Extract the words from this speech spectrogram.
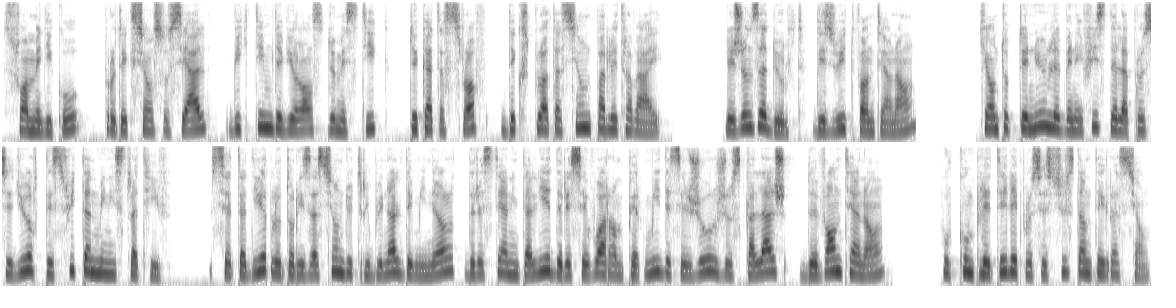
soins médicaux, protection sociale, victimes de violences domestiques, de catastrophes, d'exploitation par le travail. Les jeunes adultes, 18-21 ans, qui ont obtenu le bénéfice de la procédure de suite administrative, c'est-à-dire l'autorisation du tribunal des mineurs de rester en Italie et de recevoir un permis de séjour jusqu'à l'âge de 21 ans pour compléter les processus d'intégration.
